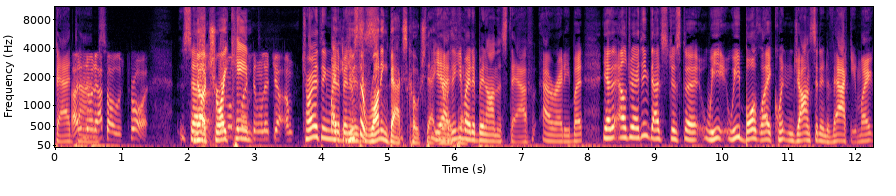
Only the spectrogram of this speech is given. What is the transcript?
Bad I didn't know that. I thought it was Troy. So no, Troy came. question, let y'all- um, Troy, I think might have been He was the running backs coach that year. Yeah, I think he might have been on the staff already. But yeah, Eldred, I think that's just a we we both like Quentin Johnston in a vacuum, like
